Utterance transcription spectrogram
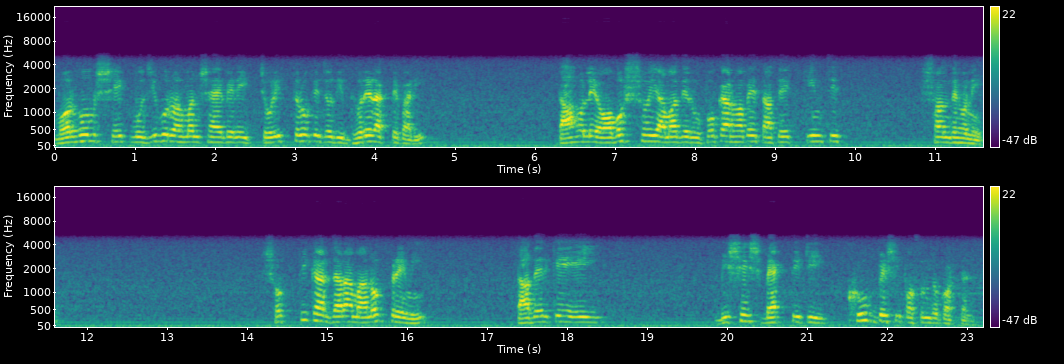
মরহুম শেখ মুজিবুর রহমান সাহেবের এই চরিত্রকে যদি ধরে রাখতে পারি, তাহলে অবশ্যই আমাদের উপকার হবে, তাতে কিঞ্চিত সন্দেহ নেই। সত্যিকার যারা মানব প্রেমী তাদেরকে এই বিশেষ ব্যক্তিটি খুব বেশি পছন্দ করতেন।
